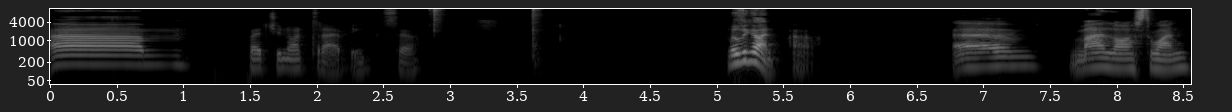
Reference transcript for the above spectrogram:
Um, but you're not driving, so moving on. Um, my last one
